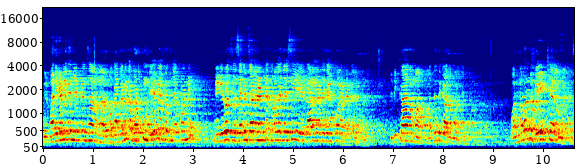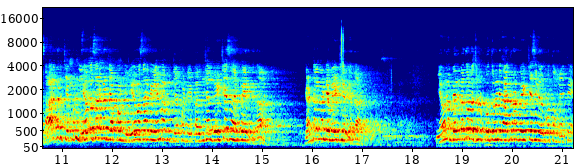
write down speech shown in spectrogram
మీరు పది గంటలకని చెప్పాను సార్ అన్నారు. ఒక అర్ధగంట పడుతుంది. ఏమైపోతుంది చెప్పండి? మీకు ఈరోజు సెకండ్ సాటర్డే అంటే త్వరగా చేసి అరగంట వెళ్ళిపోవాలంటే చెప్పండి. ఇది కాదు మా పద్ధతి కాదు మాకు వన్ అవర్ వెయిట్ చేయాలమ్మా సార్ కూడా చెప్పండి ఏవో సార్ కూడా చెప్పండి ఏవో సార్ కూడా ఏమైపోతుంది చెప్పండి. పది నిమిషాలు వెయిట్ చేస్తే సరిపోయేది కదా. గంటల కంటే వెయిట్ చేయరు కదా. ఏమన్నా పెద్ద పెద్ద వచ్చినప్పుడు పొద్దున్నే రాత్రి వరకు వెయిట్ చేసి వెళ్ళిపోతాం అయితే.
